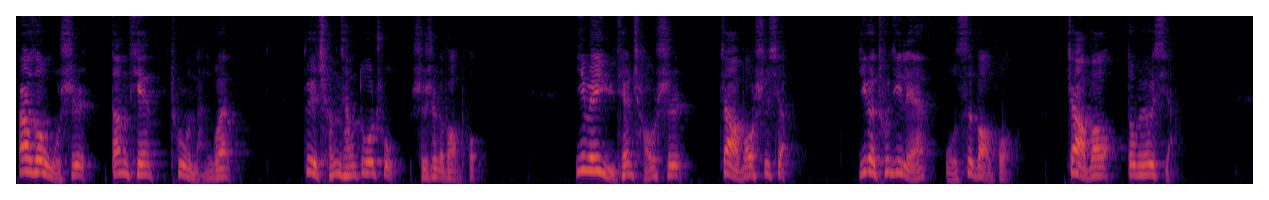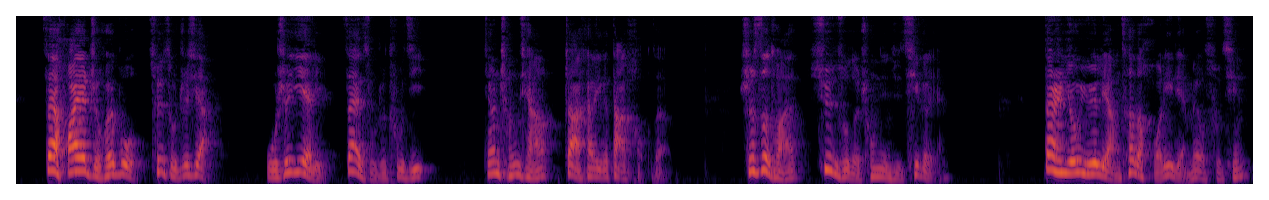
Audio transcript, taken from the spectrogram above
二纵五师当天突入南关，对城墙多处实施了爆破。因为雨天潮湿，炸药包失效，一个突击连五次爆破，炸药包都没有响。在华野指挥部催促之下，五师夜里再组织突击，将城墙炸开了一个大口子。十四团迅速地冲进去七个连。但是由于两侧的火力点没有肃清，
